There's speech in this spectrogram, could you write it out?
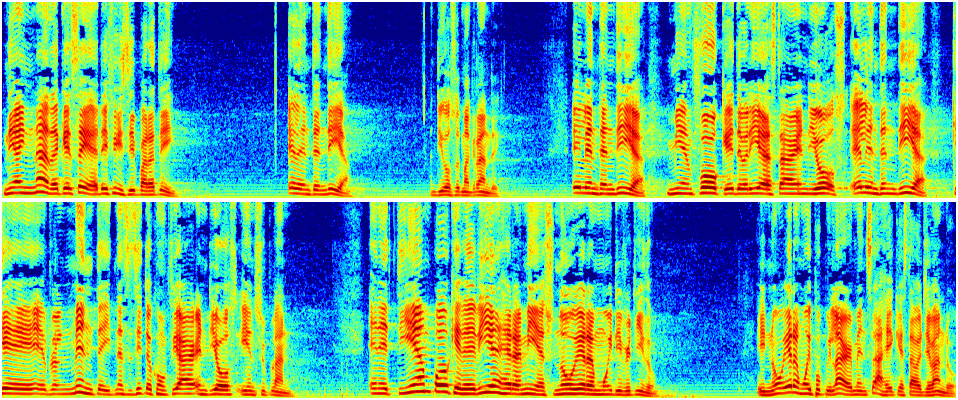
Ni hay nada que sea difícil para ti. Él entendía, Dios es más grande. Él entendía, mi enfoque debería estar en Dios. Él entendía que realmente necesito confiar en Dios y en su plan. En el tiempo que vivía Jeremías no era muy divertido. Y no era muy popular el mensaje que estaba llevando,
